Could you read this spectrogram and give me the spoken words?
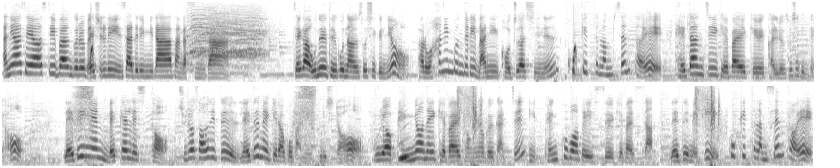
안녕하세요. 스티브한 그룹 애슐리 인사드립니다. 반갑습니다. 제가 오늘 들고 나온 소식은요. 바로 한인분들이 많이 거주하시는 코키틀럼 센터의 대단지 개발 계획 관련 소식인데요. Ledingham McAllister, 줄여서 흔히들 Ledmac이라고 많이 부르시죠. 무려 100년의 개발 경력을 가진 이 밴쿠버 based 개발사 Ledmac이 코키틀람 센터에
